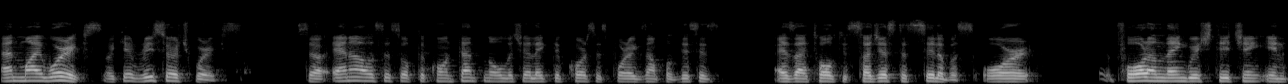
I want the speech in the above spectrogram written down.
and my works, okay, research works. So analysis of the content knowledge elective courses, for example, this is, as I told you, suggested syllabus or foreign language teaching in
